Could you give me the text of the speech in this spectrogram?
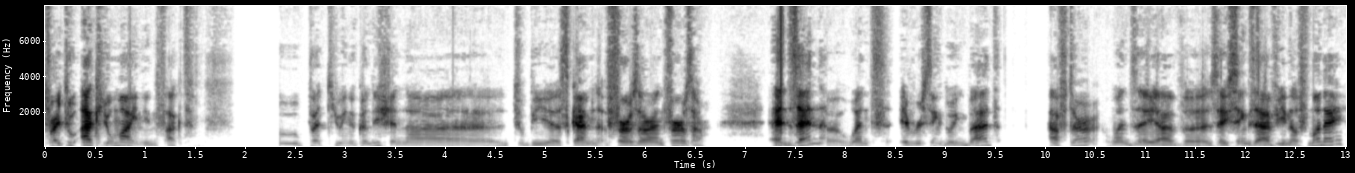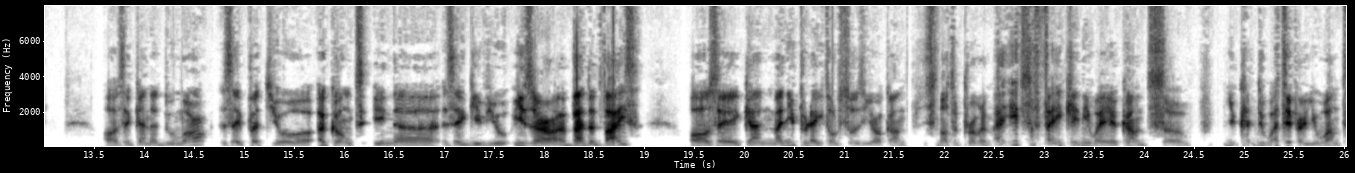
try to hack your mind in fact to put you in a condition uh, to be uh, scammed further and further. And then, uh, once everything going bad, after when they have they think they have enough money or they cannot do more, they put your account in. Uh, they give you either bad advice or they can manipulate also your account. It's not a problem. It's a fake anyway account, so you can do whatever you want.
